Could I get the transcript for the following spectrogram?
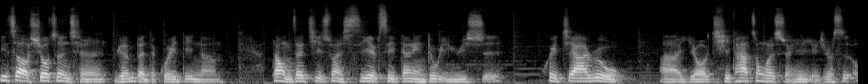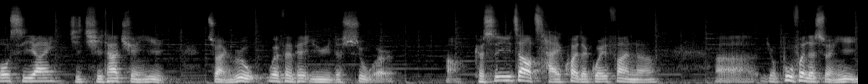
依照修正成原本的规定呢，当我们在计算 CFC 当年度盈余时，会加入啊、由其他综合损益，也就是 OCI 及其他权益转入未分配盈余的数额。啊，可是依照财会的规范呢，啊、有部分的损益。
